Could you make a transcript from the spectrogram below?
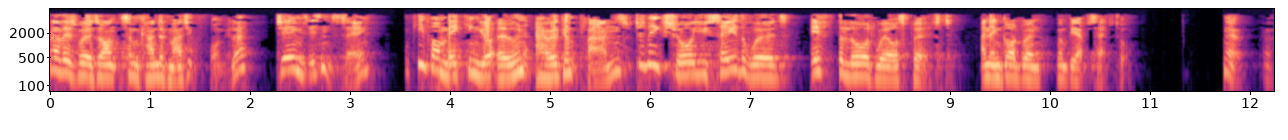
Now, those words aren't some kind of magic formula. James isn't saying, well, keep on making your own arrogant plans. Just make sure you say the words, if the Lord wills first, and then God won't, won't be upset at all. No, no,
